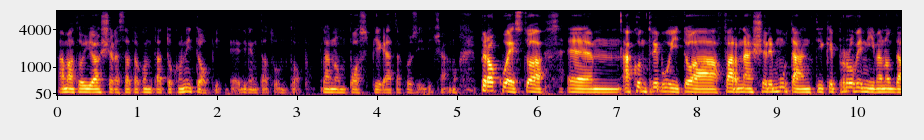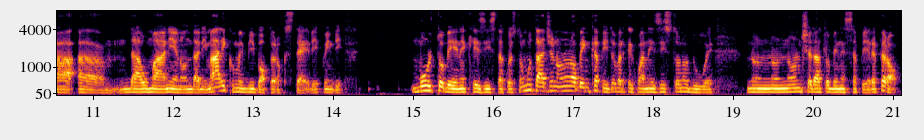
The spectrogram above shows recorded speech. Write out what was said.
Amato Yoshi era stato a contatto con i topi è diventato un topo. L'hanno un po' spiegata così, diciamo. Però questo ha, ehm, ha contribuito a far nascere mutanti che provenivano da, uh, da umani e non da animali, come Bebop e Rocksteady. Quindi molto bene che esista questo mutageno, non ho ben capito perché qua ne esistono due, non, non, non c'è dato bene sapere, però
